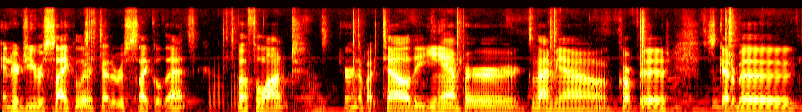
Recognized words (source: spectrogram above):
energy recycler, gotta recycle that. Bouffalant, Urn of Vitality, Yamper, Glameow, Corphish, Scatterbug,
